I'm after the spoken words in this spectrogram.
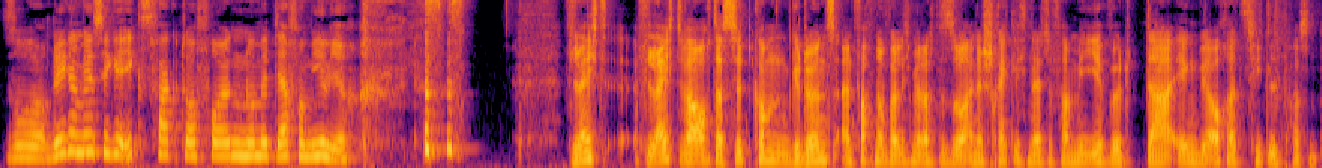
so regelmäßige X-Faktor-Folgen nur mit der Familie. Das ist Vielleicht, vielleicht war auch das Sitcom-Gedöns einfach nur, weil ich mir dachte, so eine schrecklich nette Familie wird da irgendwie auch als Titel passen.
